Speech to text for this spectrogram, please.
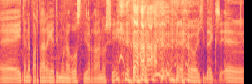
Ε, ήταν παρτάρα γιατί ήμουν εγώ στη διοργάνωση. όχι, εντάξει. Ε,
